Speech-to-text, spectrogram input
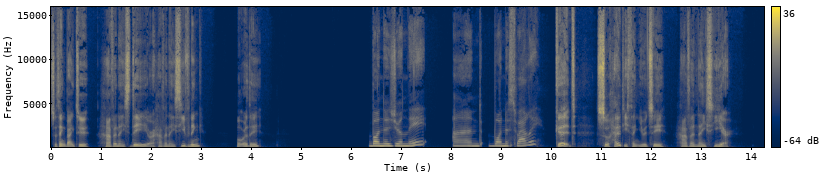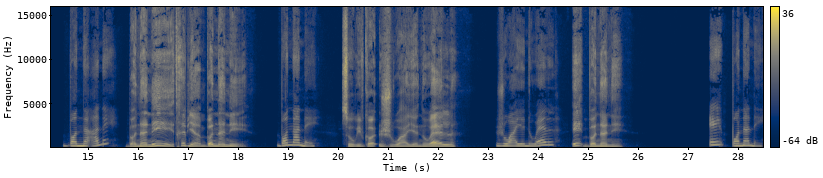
So think back to have a nice day or have a nice evening. What were they? bonne journée, and bonne soirée. Good. So how do you think you would say have a nice year? Bonne année, Bonne année. Très bien. Bonne année. bonne année. So we've got joyeux Noël Joyeux Noël et bonne année. et bonne année.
